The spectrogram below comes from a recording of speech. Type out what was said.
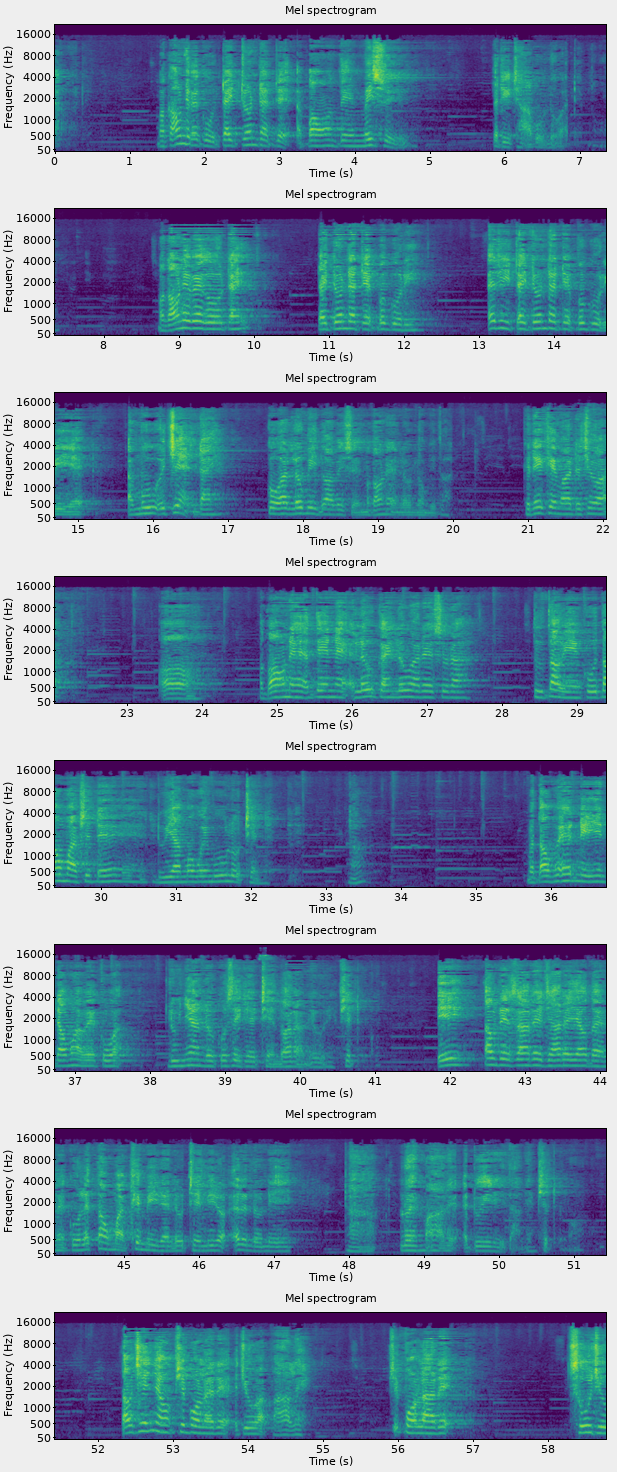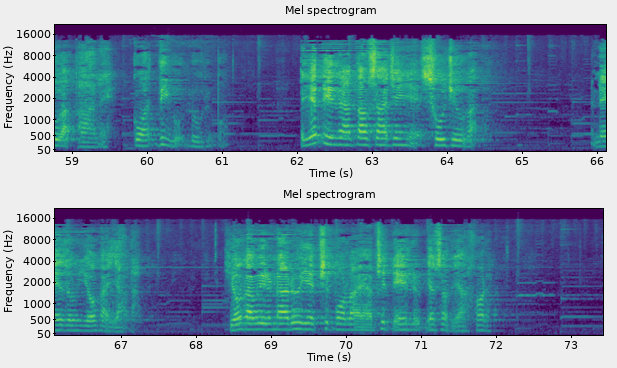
တာမကောင်းတဲ့ဘက်ကိုတိုက်တွန်းတတ်တဲ့အပေါင်းအသင်းမိတ်ဆွေတတိထားဖို့လိုအပ်တယ်မကောင်းတဲ့ဘက်ကိုတိုက်တိုက်တွန်းတတ်တဲ့ပုဂ္ဂိုလ်တွေအဲ့ဒီတိုက်တွန်းတတ်တဲ့ပုဂ္ဂိုလ်တွေရဲ့အမှုအကျင့်အတိုင်းကိုယ်ကလုံးပြီးသွားပြီဆိုရင်မကောင်းတဲ့အလုပ်လုံးပြီးသွားခဏခေတ်မှာတချို့ကအော်အပေါင်းနဲ့အသင်းနဲ့အလုပ်ကိုင်းလုပ်ရတဲ့ဆိုတာ သူတောက်ရင်ကိုတောက်မှဖြစ်တယ်လူရမဝင်ဘူးလို့ထင်တယ်နော်မတောက်ပဲနေရင်တောက်မှပဲကိုကလူညံ့လို့ကိုယ်စိတ်ထဲထင်သွားတာမျိုးတွေဖြစ်တယ်အေးတောက်တဲ့စားတဲ့ကြားတဲ့ရောက်တယ်လေကိုလည်းတောက်မှခစ်မိတယ်လို့ထင်ပြီးတော့အဲ့လိုနေဒါလွယ်မှားတဲ့အတွေးတွေဒါလည်းဖြစ်တယ်နော်တောက်ချင်းကြောင့်ဖြစ်ပေါ်လာတဲ့အကျိုးကဘာလဲဖြစ်ပေါ်လာတဲ့ ဆိုးကျိုးကဘာလဲကိုယ်ကသိဖို့လိုတယ်ပေါ့အယက်သေးစားတောက်စားခြင်းရဲ့ဆိုးကျိုးကအနည်းဆုံးယောဂရတာယောဂဝေဒနာတို့ရဲ့ဖြစ်ပေါ်လာရဖြစ်တယ်လို့မြတ်စွာဘုရားဟောတယ်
